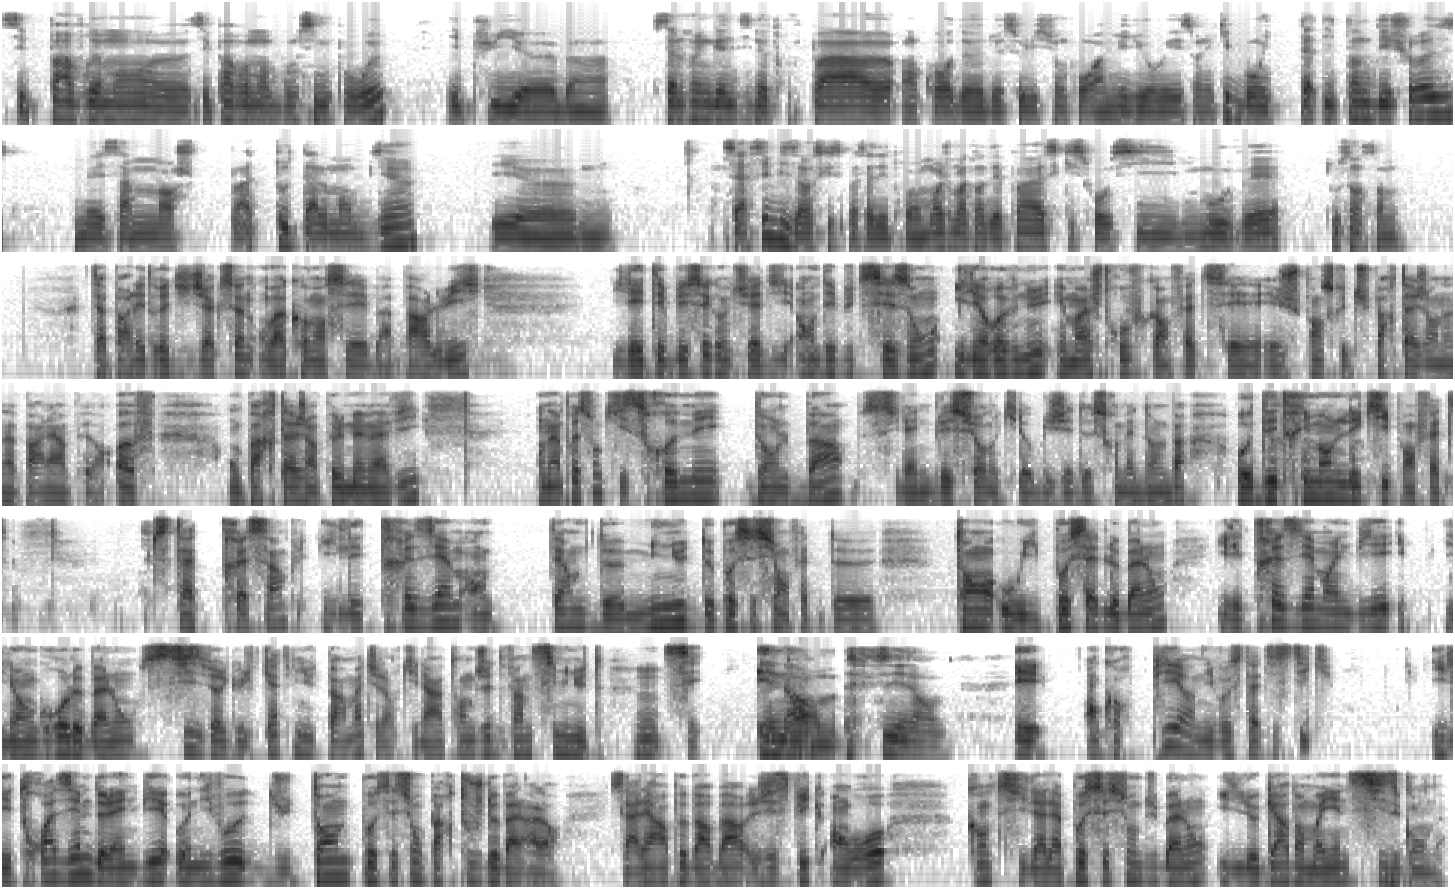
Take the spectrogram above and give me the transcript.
c'est pas vraiment euh, c'est pas vraiment bon signe pour eux et puis euh, ben Van Gundy ne trouve pas euh, encore de, de solution pour améliorer son équipe bon il, tente des choses mais ça marche pas totalement bien et euh, c'est assez bizarre ce qui se passe à Détroit moi je m'attendais pas à ce qu'ils soient aussi mauvais tous ensemble T'as parlé de Reggie Jackson, on va commencer bah, par lui. Il a été blessé, comme tu as dit, en début de saison. Il est revenu et moi je trouve qu'en fait, c'est, et je pense que tu partages, on en a parlé un peu en off, on partage un peu le même avis. On a l'impression qu'il se remet dans le bain, s'il a une blessure, donc il est obligé de se remettre dans le bain, au détriment de l'équipe en fait. C'est très simple, il est 13e en termes de minutes de possession en fait, de temps où il possède le ballon. Il est 13e en NBA, il, il a en gros le ballon 6,4 minutes par match alors qu'il a un temps de jeu de 26 minutes. Mm. C'est énorme. C'est énorme. Et encore pire niveau statistique, il est troisième de la NBA au niveau du temps de possession par touche de balle. Alors, ça a l'air un peu barbare. J'explique. En gros, quand il a la possession du ballon, il le garde en moyenne 6 secondes.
